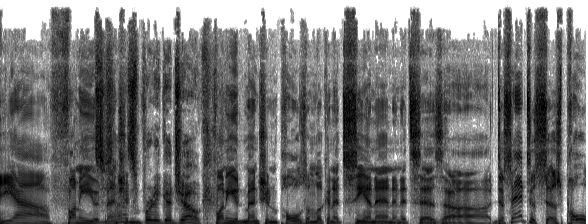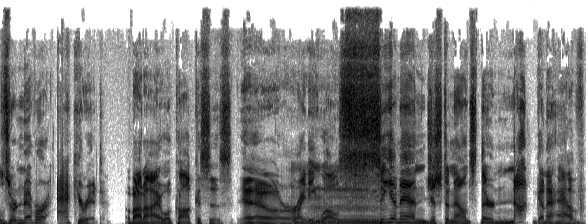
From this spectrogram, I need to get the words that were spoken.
Yeah, funny you'd That's mention a pretty good joke. Funny you'd mention polls. I'm looking at CNN and it says uh, DeSantis says polls are never accurate about Iowa caucuses. Yeah, righty. Well, CNN just announced they're not going to have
